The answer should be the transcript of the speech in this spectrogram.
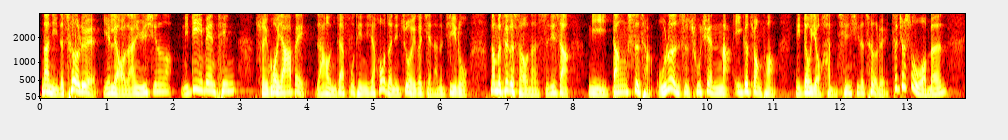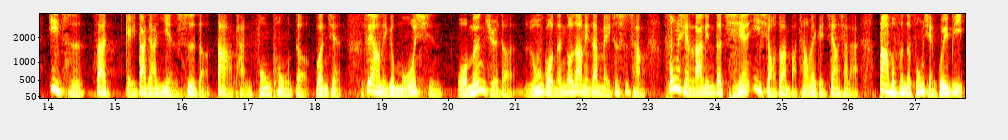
那你的策略也了然于心了。你第一遍听水过鸭背，然后你再复听一下，或者你做一个简单的记录。那么这个时候呢，实际上你当市场无论是出现哪一个状况，你都有很清晰的策略。这就是我们。一直在给大家演示的大盘风控的关键，这样的一个模型，我们觉得如果能够让你在每次市场风险来临的前一小段把仓位给降下来，大部分的风险规避，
